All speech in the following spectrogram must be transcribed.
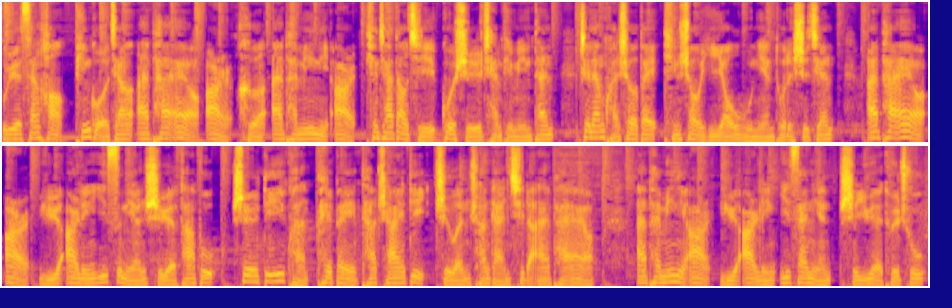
五月三号苹果将 ipad air 二和 ipad mini 二添加到其过时产品名单。这两款设备停售已有五年多的时间。ipad air 二于二零一四年十月发布是第一款配备 touch id 指纹传感器的 ipad air ipad mini 二于二零一三年十一月推出。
